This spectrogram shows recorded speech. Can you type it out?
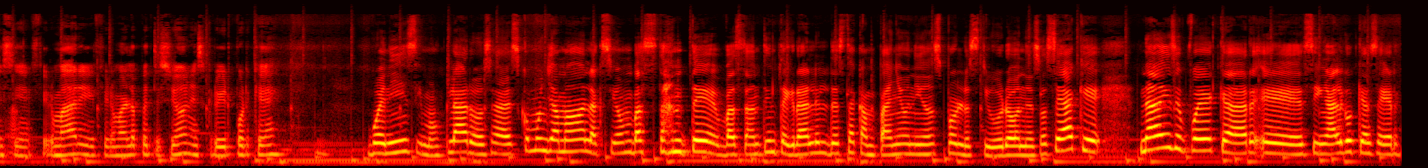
Y sí, firmar y firmar la petición y escribir por qué Buenísimo, claro, o sea, es como un llamado a la acción bastante, bastante integral el de esta campaña Unidos por los Tiburones, o sea que nadie se puede quedar eh, sin algo que hacer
